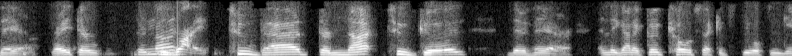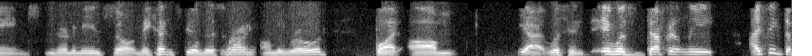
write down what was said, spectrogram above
there, right? They're they're not right. too bad. They're not too good. They're there, and they got a good coach that can steal some games. You know what I mean? So they couldn't steal this Right. one on the road, but um, yeah. Listen, it was definitely. I think the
